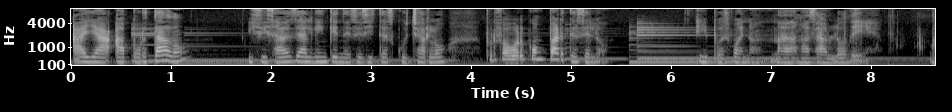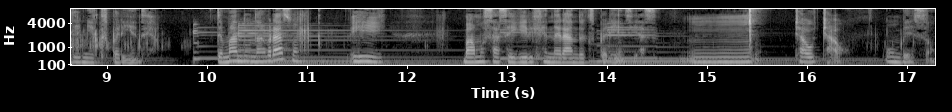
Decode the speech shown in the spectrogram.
haya aportado y si sabes de alguien que necesita escucharlo, por favor compárteselo. Y pues bueno, nada más hablo de, de mi experiencia. Te mando un abrazo y vamos a seguir generando experiencias. Mm, chao, chao. Un beso.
